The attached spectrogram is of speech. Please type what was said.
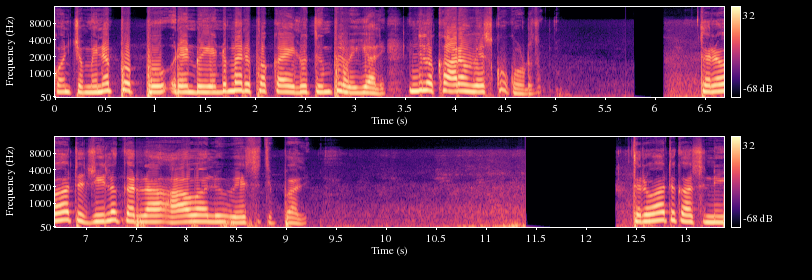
కొంచెం మినప్పప్పు రెండు ఎండుమిరపకాయలు తుంపి వేయాలి ఇందులో కారం వేసుకోకూడదు. తర్వాత జీలకర్ర ఆవాలు వేసి తిప్పాలి. తర్వాత కాసిని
